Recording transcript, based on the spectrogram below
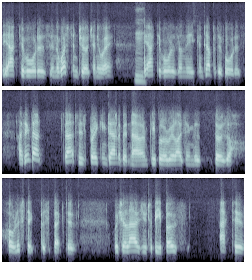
the active orders in the Western Church, anyway, mm. the active orders and the contemplative orders. I think that that is breaking down a bit now, and people are realizing that there is a holistic perspective which allows you to be both active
